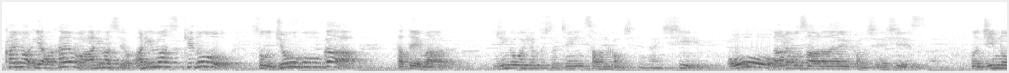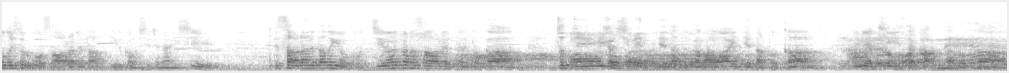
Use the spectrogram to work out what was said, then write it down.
会話いや会話もありますよ。ありますけどその情報が例えば人狼がひょっとしたら全員触るかもしれないしお誰も触らないかもしれないしその人狼の人がこう触られたって言うかもしれないしで触られた時もこっち側から触られたりとかちょっと指が湿ってたとか乾いてたとか。指が小さかったとか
